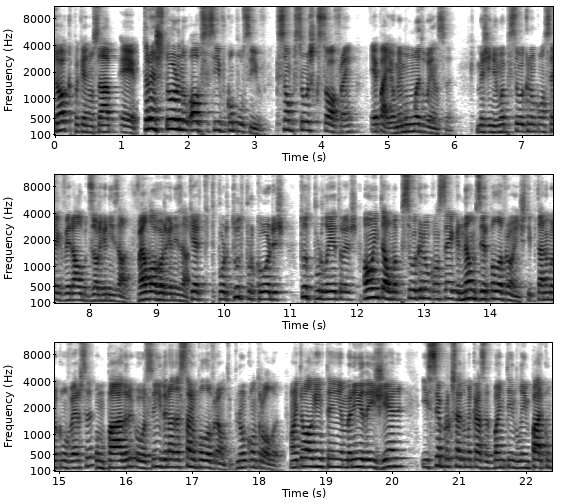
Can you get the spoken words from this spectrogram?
TOC, para quem não sabe, é transtorno obsessivo compulsivo, que são pessoas que sofrem, é pá, é mesmo uma doença. Imaginem uma pessoa que não consegue ver algo desorganizado. Vai logo organizar. Quer pôr tudo por cores, tudo por letras. Ou então uma pessoa que não consegue não dizer palavrões. Tipo, está numa conversa, um padre ou assim, e do nada sai um palavrão. Tipo, não controla. Ou então alguém que tem a mania da higiene e sempre que sai de uma casa de banho tem de limpar com,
